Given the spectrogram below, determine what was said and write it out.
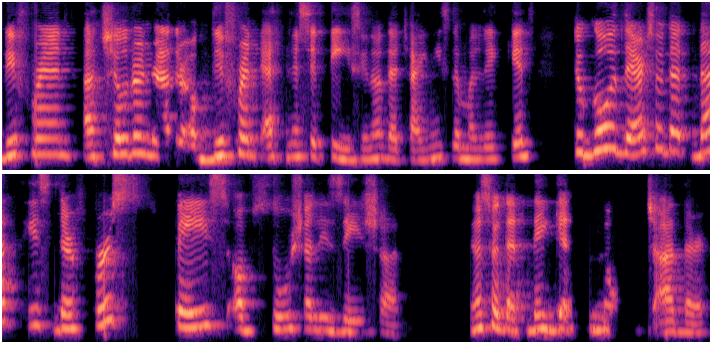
different uh, children rather of different ethnicities, you know, the Chinese, the Malay kids, to go there so that that is their first space of socialization, you know, so that they get to know each other.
